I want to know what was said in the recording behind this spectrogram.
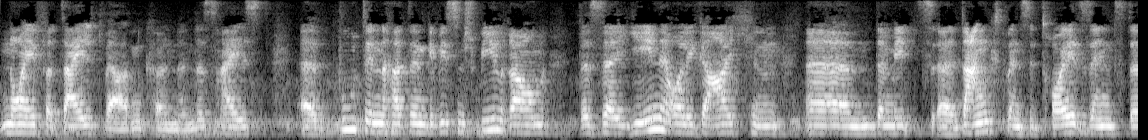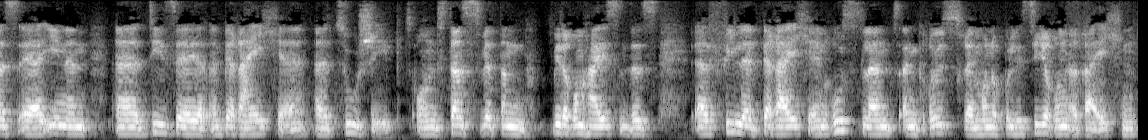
neu verteilt werden können. Das heißt, äh, Putin hat einen gewissen Spielraum, dass er jene Oligarchen ähm, damit äh, dankt, wenn sie treu sind, dass er ihnen äh, diese Bereiche äh, zuschiebt. Und das wird dann wiederum heißen, dass äh, viele Bereiche in Russland eine größere Monopolisierung erreichen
